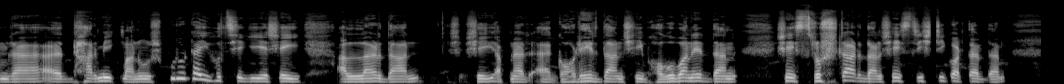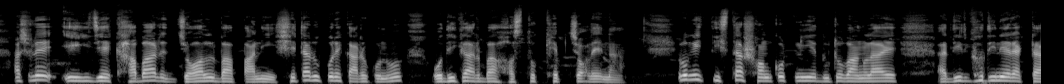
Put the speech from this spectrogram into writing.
আমরা ধার্মিক মানুষ, পুরোটাই হচ্ছে গিয়ে সেই আল্লাহর দান সেই আপনার গডের দান, সেই ভগবানের দান, সেই স্রষ্টার দান, সেই সৃষ্টিকর্তার দান। আসলে এই যে খাবার, জল বা পানি, সেটার উপরে কারও কোনো অধিকার বা হস্তক্ষেপ চলে না। এবং এই তিস্তার সংকট নিয়ে দুটো বাংলায় দীর্ঘদিনের একটা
